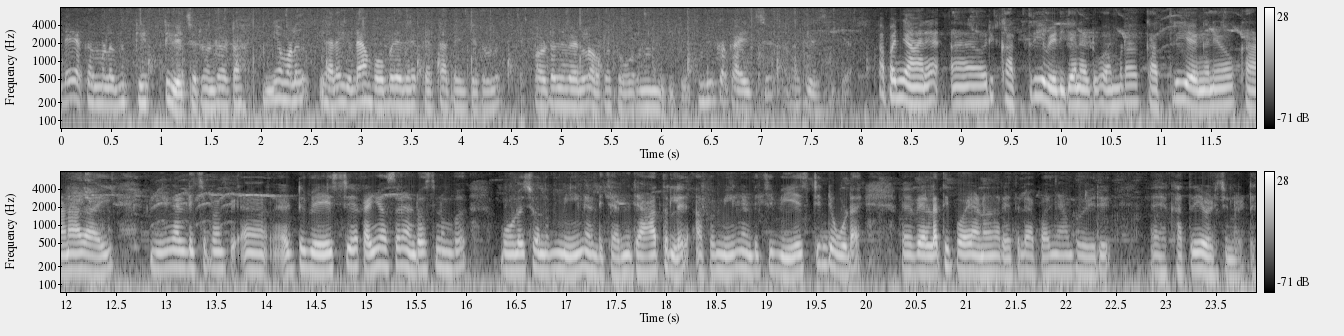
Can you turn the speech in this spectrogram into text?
ഇലയൊക്കെ നമ്മളൊന്ന് കെട്ടി വെച്ചിട്ടുണ്ട് കേട്ടോ. ഇനി നമ്മൾ ഇല ഇടാൻ പോകുമ്പോഴേ ഇതിനെ കെട്ടാത്ത ഇരിക്കത്തുള്ളൂ അവിടെ നിന്ന് വെള്ളമൊക്കെ തോർന്നിരിക്കും കുരുക്കെ കഴിച്ച് അതൊക്കെ വെച്ചിരിക്കുക. അപ്പം ഞാൻ ഒരു കത്രിക മേടിക്കാനായിട്ട് പോകും നമ്മുടെ കത്രിയ എങ്ങനെയോ കാണാതായി. മീൻ കണ്ടിച്ചപ്പം ഇട്ട് വേസ്റ്റ് കഴിഞ്ഞ ദിവസം രണ്ട് ദിവസം മുമ്പ് മോൾ വെച്ച് വന്നപ്പോൾ മീൻ കണ്ടിച്ചായിരുന്നു രാത്രിയിൽ അപ്പം മീൻ കണ്ടിച്ച് വേസ്റ്റിന്റെ കൂടെ വെള്ളത്തിൽ പോയാണോ എന്ന് അറിയത്തില്ല. അപ്പം ഞാൻ പോയൊരു കത്രിയ മേടിച്ചുകൊണ്ട്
